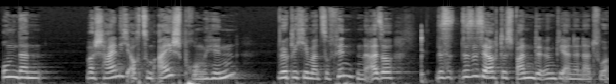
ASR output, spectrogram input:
um dann wahrscheinlich auch zum Eisprung hin wirklich jemand zu finden. Also das, das ist ja auch das Spannende irgendwie an der Natur.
